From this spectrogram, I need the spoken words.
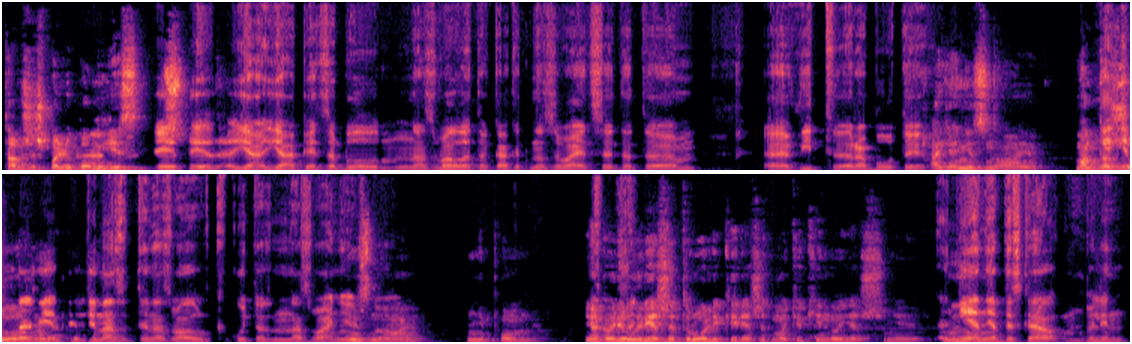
Там же ж по-любому А, есть... Ты, ты- я, я опять забыл, назвал это, как это называется, этот эм, э, вид работы. А я не знаю. Не, не, Монтажер. подожди, ты, ты наз- ты назвал какое-то название. Не что- знаю. Не помню. Я говорил, Уже не- режет ролики, режет матюки, но я же не, Не, нет, ты сказал, блин,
